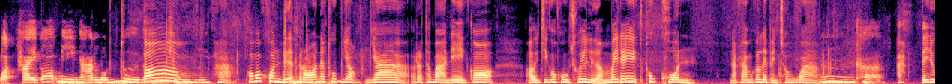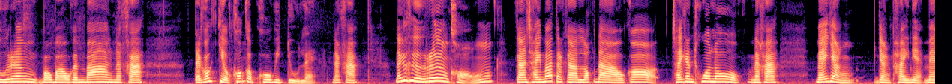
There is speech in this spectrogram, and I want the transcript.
ปลอดภัยก็มีงานล้นถูมือกกันต้ออยู่งช่วงนี้ค่ะ เพราะว่าคนเดือดร้อนนะทุบหย่อมหญ้ารัฐบาลเองก็เอาจริงๆก็คงช่วยเหลือไม่ได้ทุกคนนะคะมันก็เลยเป็นช่องว่างอืมค่ะอะไปดูเรื่องเบาๆกันบ้างนะคะ แต่ก็เกี่ยวข้องกับโควิดอยู่แหละนะคะ นั่นก็คือเรื่องของ การใช้มาตรการล็อกดาวน์ก็ใช้กันทั่วโลกนะคะ แม้อย่างอย่างไทยเนี่ยแม้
